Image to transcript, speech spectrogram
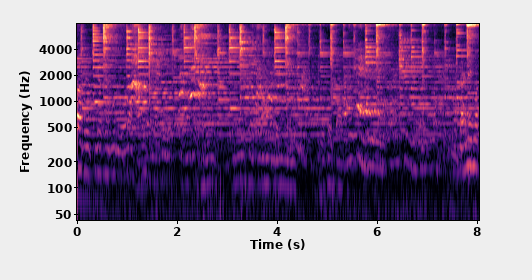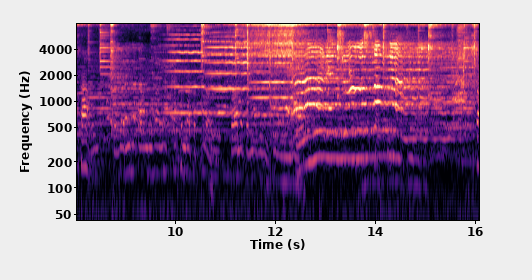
Madali matao. Madali matao liwanag sa dapat ko. Wala pa naging. Sa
